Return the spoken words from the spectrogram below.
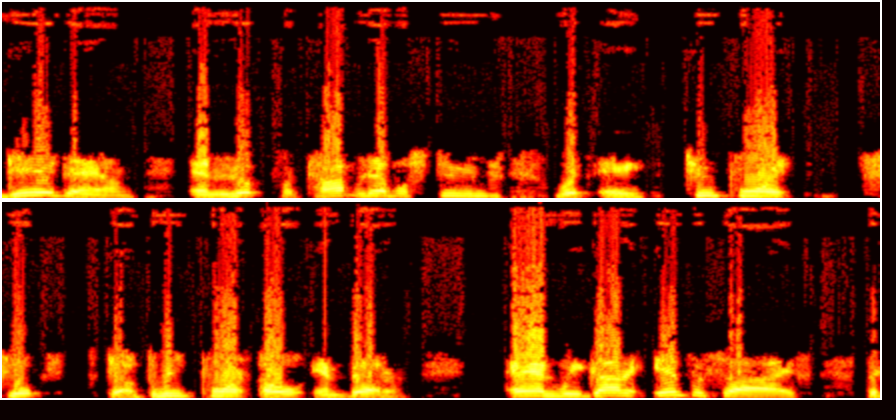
gear down and look for top level students with a 2.6 to 3.0 and better. And we got to emphasize the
